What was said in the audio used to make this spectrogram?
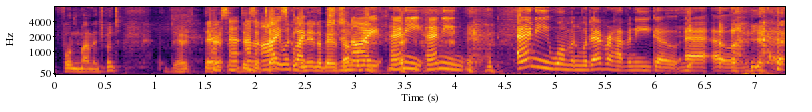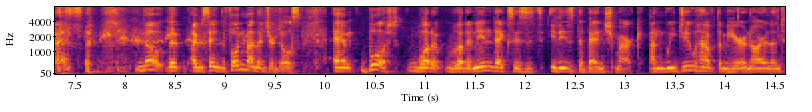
Fund management. There, there's and, there's and a text I would coming like in about to deny that any any any woman would ever have an ego. Uh, Eoin. yes. no, that, I'm saying the fund manager does. Um, but what it, what an index is, is, it is the benchmark, and we do have them here in Ireland.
